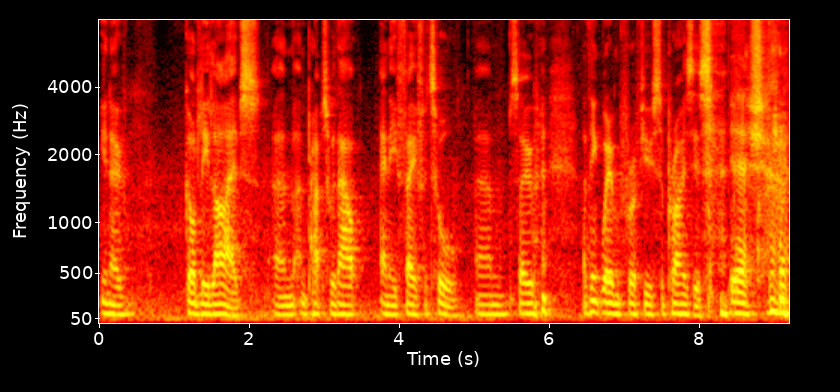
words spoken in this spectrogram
you know godly lives um, and perhaps without any faith at all. Um, so I think we're in for a few surprises. yeah, sure.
